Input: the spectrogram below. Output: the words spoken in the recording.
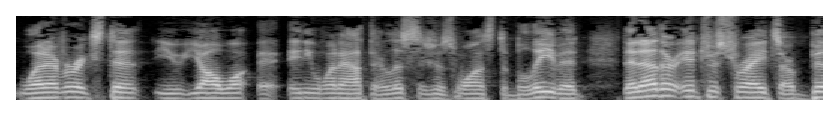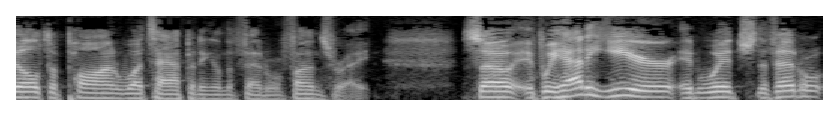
whatever extent you y'all want anyone out there listening just wants to believe it that other interest rates are built upon what's happening on the federal funds rate. So if we had a year in which the Federal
